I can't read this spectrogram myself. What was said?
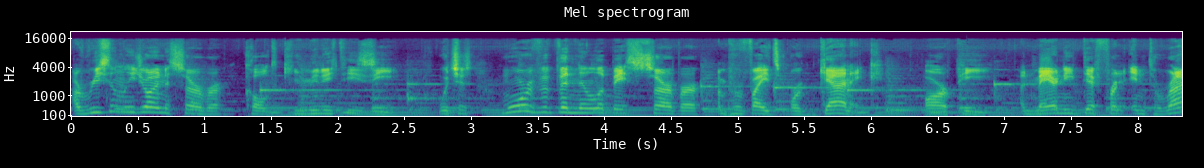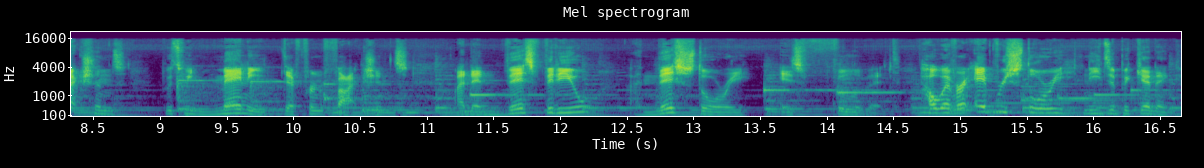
I recently joined a server called Community Z, which is more of a vanilla based server and provides organic RP and many different interactions between many different factions. And in this video, and this story is full of it. However, every story needs a beginning,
